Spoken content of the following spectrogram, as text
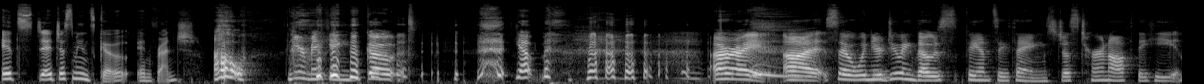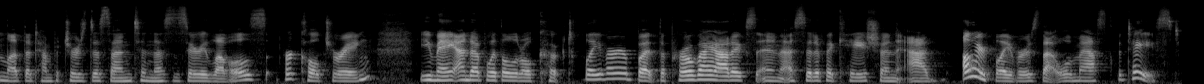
It's it just means goat in French. Oh, you're making goat. Yep. All right. Uh, so when you're doing those fancy things, just turn off the heat and let the temperatures descend to necessary levels for culturing. You may end up with a little cooked flavor, but the probiotics and acidification add other flavors that will mask the taste.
